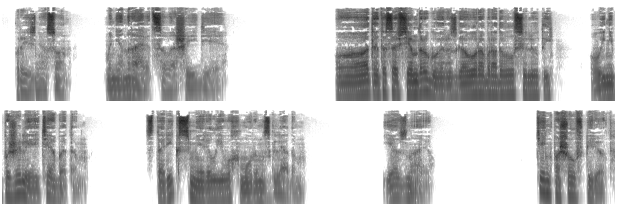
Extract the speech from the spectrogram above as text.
— произнес он, — «мне нравится ваша идея». «Вот это совсем другой разговор», — обрадовался Лютый. «Вы не пожалеете об этом». Старик смерил его хмурым взглядом. «Я знаю». Тень пошел вперед,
